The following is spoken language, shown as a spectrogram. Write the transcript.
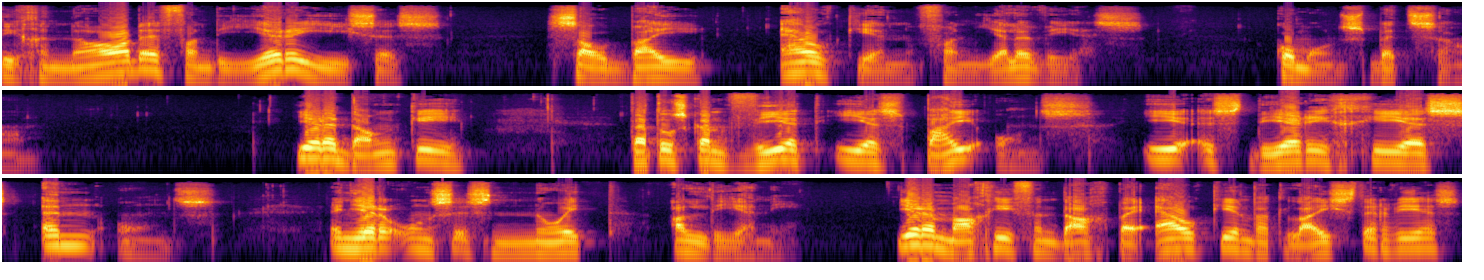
Die genade van die Here Jesus sal by elkeen van julle wees. Kom ons bid saam. Here, dankie dat ons kan weet U is by ons. U is deur die Gees in ons. En Here, ons is nooit alleen nie. Here, mag U vandag by elkeen wat luister wees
